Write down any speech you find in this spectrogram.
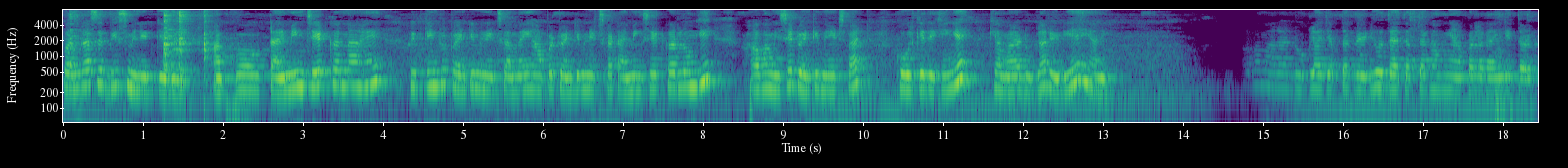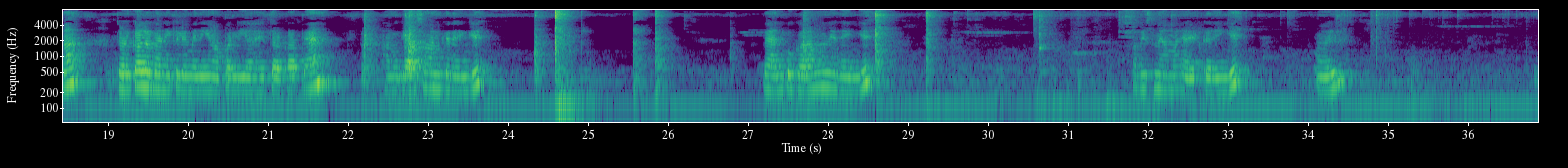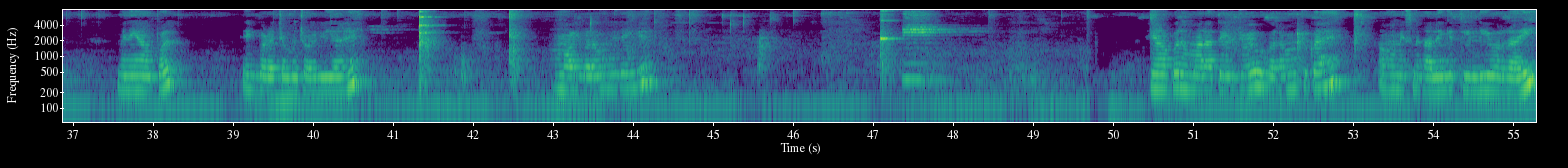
पंद्रह से बीस मिनट के लिए आपको टाइमिंग सेट करना है। फिफ्टीन टू ट्वेंटी मिनट्स का। मैं यहाँ पर ट्वेंटी मिनट्स का टाइमिंग सेट कर लूँगी। अब हम इसे ट्वेंटी मिनट्स बाद खोल के देखेंगे। कि हमारा ढोकला रेडी है या नहीं? अब हमारा ढोकला जब तक रेडी होता है, तब तक हम यहाँ पर लगाएँगे तड़का। तड़का लगाने के लिए मैंने यहाँ पर लिया है तड़का पैन। हम गैस ऑन करेंगे। पैन को गर्म होने देंगे। अब इसमें हम ऐड करेंगे ऑयल। मैंने यहाँ पर एक बड़ा चम्मच ऑयल लिया है। हम ऑयल गर्म होने देंगे। यहाँ पर हमारा तेल जो है वो गर्म हो चुका है। अब हम इसमें डालेंगे तिली और राई।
